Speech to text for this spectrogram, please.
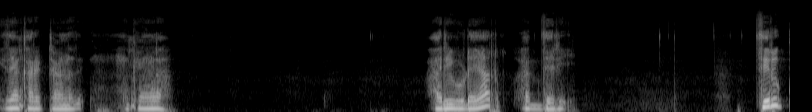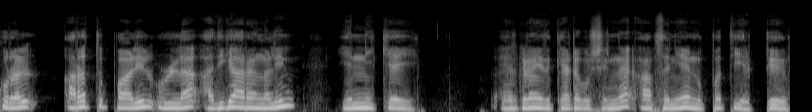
இதுதான் கரெக்டானது ஓகேங்களா? அறிவுடையார் அக்தரி. திருக்குறள் அறத்துப்பாலில் உள்ள அதிகாரங்களின் எண்ணிக்கை. ஏற்கனவே இது கேட்ட கொஸ்டின் ஆப்ஷன் ஏ முப்பத்தி எட்டு.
